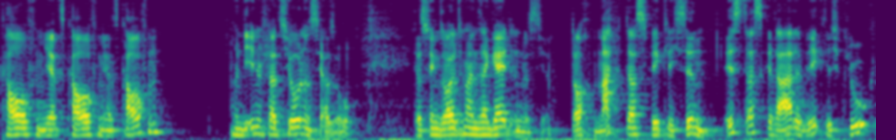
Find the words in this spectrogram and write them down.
kaufen, jetzt kaufen, jetzt kaufen. Und die Inflation ist ja so hoch. Deswegen sollte man sein Geld investieren. Doch macht das wirklich Sinn? Ist das gerade wirklich klug,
